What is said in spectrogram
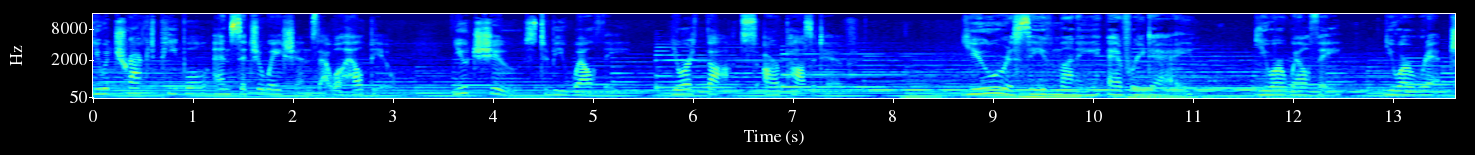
You attract people and situations that will help you. You choose to be wealthy. Your thoughts are positive. You receive money every day. You are wealthy. You are rich.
